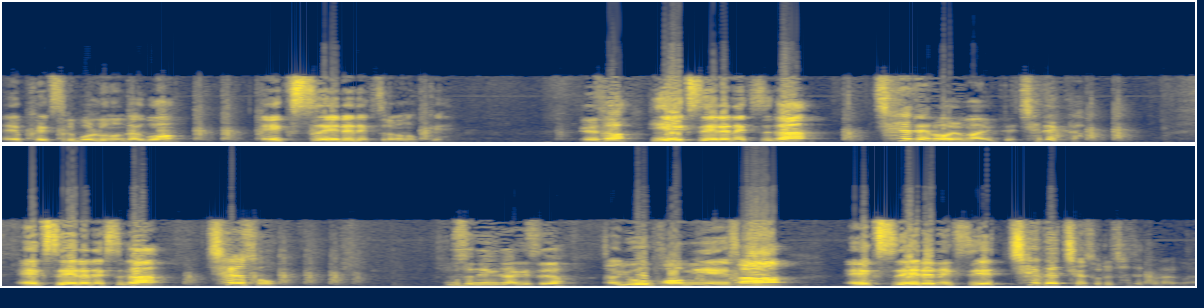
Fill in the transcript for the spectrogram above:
fx를 뭘로 놓는다고? x ln x라고 놓을게. 그래서 이 x ln x가 최대로 얼마일 때? 최대값. x ln x가 최소. 무슨 얘기인지 알겠어요? 자, 요 범위에서 x ln x의 최대 최소를 찾을 거라는 거야.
